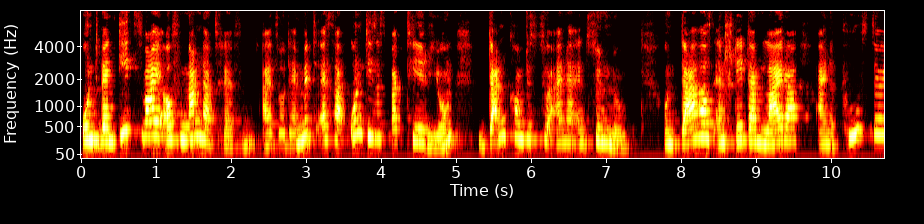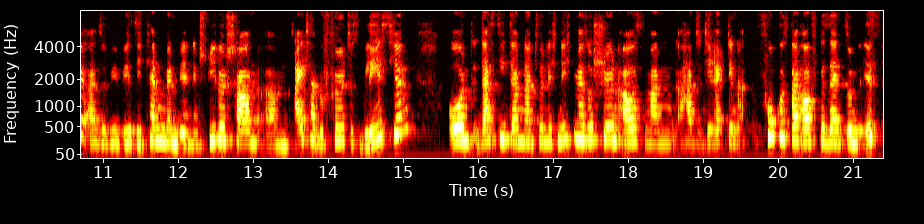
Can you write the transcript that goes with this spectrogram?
Und wenn die zwei aufeinandertreffen, also der Mitesser und dieses Bakterium, dann kommt es zu einer Entzündung. Und daraus entsteht dann leider eine Pustel, also wie wir sie kennen, wenn wir in den Spiegel schauen, ähm, eitergefülltes Bläschen. Und das sieht dann natürlich nicht mehr so schön aus. Man hat direkt den Fokus darauf gesetzt und ist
